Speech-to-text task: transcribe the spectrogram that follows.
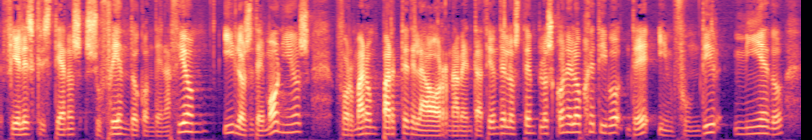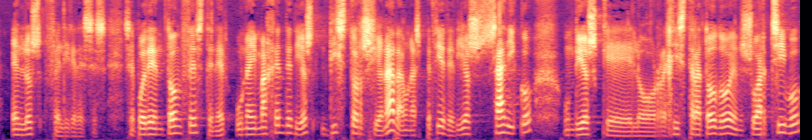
fieles cristianos sufriendo condenación y los demonios formaron parte de la ornamentación de los templos con el objetivo de infundir miedo en los feligreses. Se puede entonces tener una imagen de Dios distorsionada, una especie de Dios sádico, un Dios que lo registra todo en su archivo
